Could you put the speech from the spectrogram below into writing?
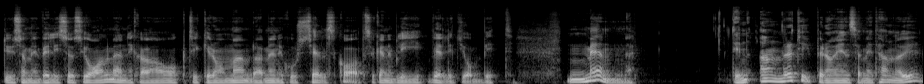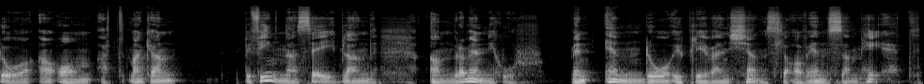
du som är en väldigt social människa och tycker om andra människors sällskap så kan det bli väldigt jobbigt. Men den andra typen av ensamhet handlar ju då om att man kan befinna sig bland andra människor men ändå uppleva en känsla av ensamhet.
